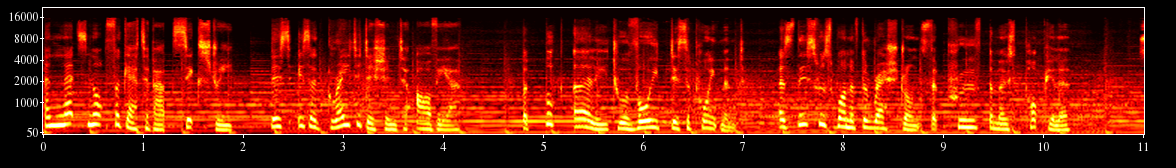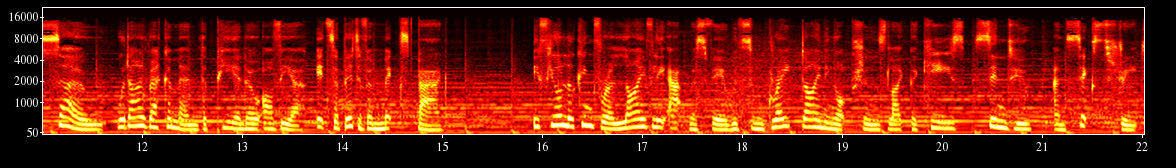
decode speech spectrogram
And let's not forget about Sixth Street. This is a great addition to Arvia. But book early to avoid disappointment, as this was one of the restaurants that proved the most popular. So, would I recommend the P&O Arvia? It's a bit of a mixed bag. If you're looking for a lively atmosphere with some great dining options like the Quays, Sindhu and 6th Street,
